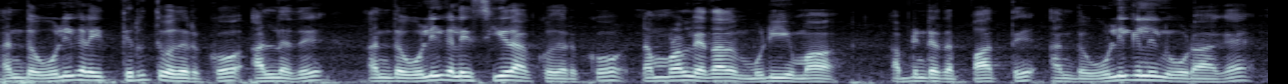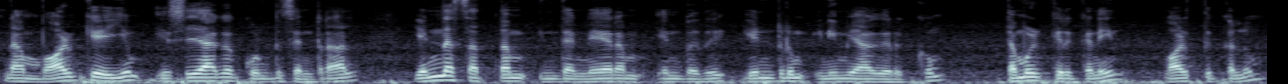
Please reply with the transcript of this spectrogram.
அந்த ஒளிகளை திருத்துவதற்கோ அல்லது அந்த ஒளிகளை சீராக்குவதற்கோ நம்மளால் ஏதாவது முடியுமா? அப்படின்றத பார்த்து அந்த ஒளிகளின் ஊடாக நம் வாழ்க்கையையும் இசையாக கொண்டு சென்றால் என்ன சத்தம் இந்த நேரம் என்பது என்றும் இனிமையாக இருக்கும். தமிழ் கிருக்கனின் வாழ்த்துக்களும்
